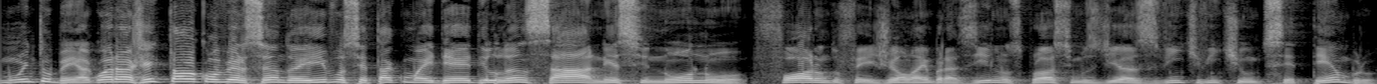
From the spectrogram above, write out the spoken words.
Muito bem. Agora a gente estava conversando aí, você está com uma ideia de lançar nesse nono Fórum do Feijão lá em Brasília, nos próximos dias 20 e 21 de setembro,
